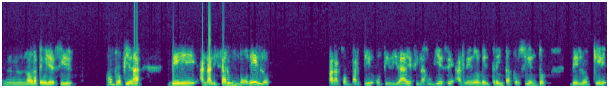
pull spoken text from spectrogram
mm, ahora te voy a decir con propiedad, de analizar un modelo para compartir utilidades si las hubiese alrededor del 30% de lo que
